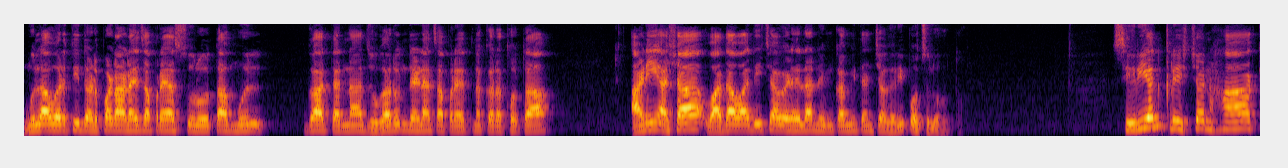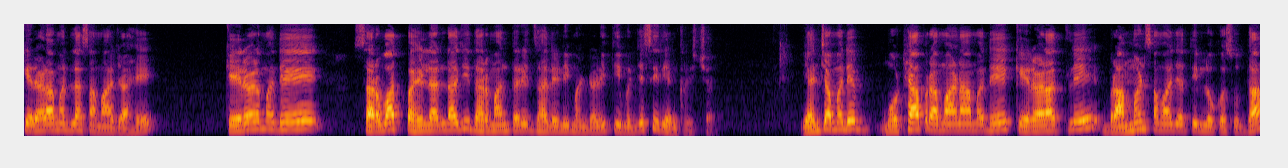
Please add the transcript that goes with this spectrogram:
मुलावरती दडपण आणायचा प्रयास सुरू होता. मुलगा त्यांना झुगारून देण्याचा प्रयत्न करत होता आणि अशा वादावादीच्या वेळेला नेमका मी त्यांच्या घरी पोचलो होतो. सिरियन ख्रिश्चन हा केरळामधला समाज आहे. केरळमध्ये सर्वात पहिल्यांदा जी धर्मांतरित झालेली मंडळी ती म्हणजे सिरियन ख्रिश्चन. यांच्यामध्ये मोठ्या प्रमाणामध्ये केरळातले ब्राह्मण समाजातील लोकसुद्धा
